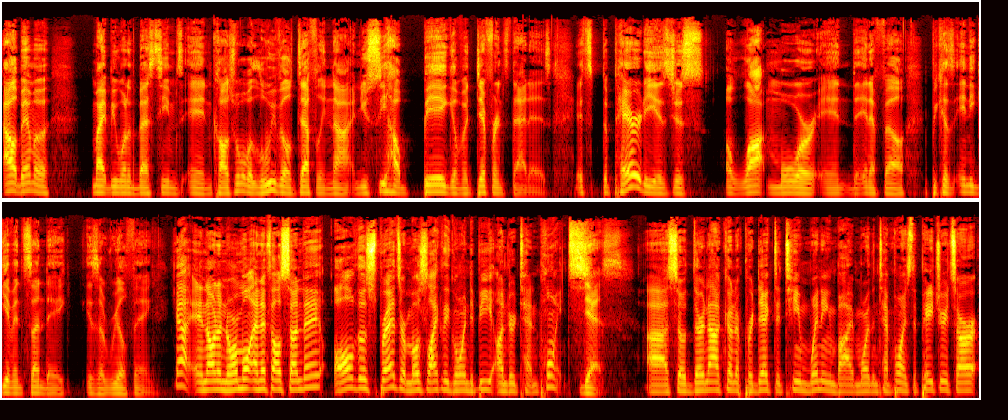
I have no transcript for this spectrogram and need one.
Alabama might be one of the best teams in college football, but Louisville definitely not. And you see how big of a difference that is. It's the parity is just a lot more in the NFL because any given Sunday is a real thing. Yeah. And on a normal NFL Sunday, all of those spreads are most likely going to be under 10 points. Yes. Uh, so they're not going to predict a team winning by more than 10 points. The Patriots are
